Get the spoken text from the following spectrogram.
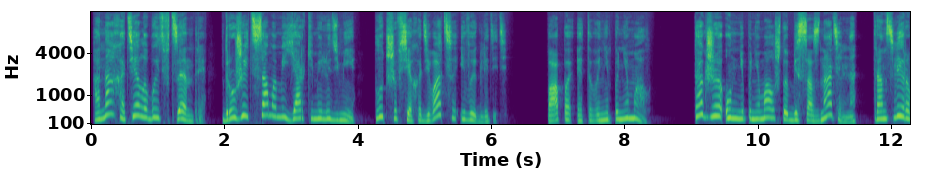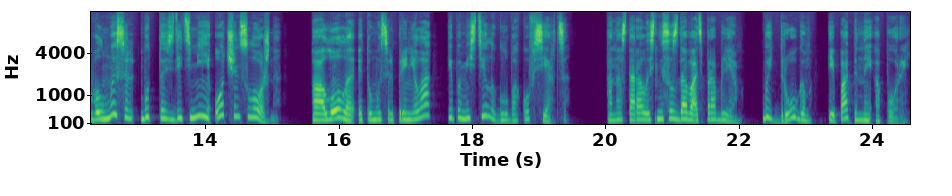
Она хотела быть в центре, дружить с самыми яркими людьми, лучше всех одеваться и выглядеть. Папа этого не понимал. Также он не понимал, что бессознательно транслировал мысль, будто с детьми очень сложно. А Лола эту мысль приняла и поместила глубоко в сердце. Она старалась не создавать проблем, быть другом и папиной опорой.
